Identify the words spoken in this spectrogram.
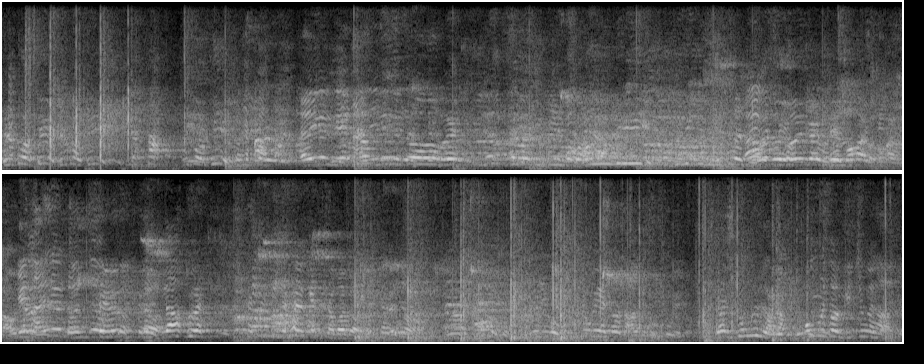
될것 같아. 될것 같아. 될것 같아. 아 이거 그냥 아니는 거. 그냥 날려 던져. 홍물선 위쪽에서 안 돼.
